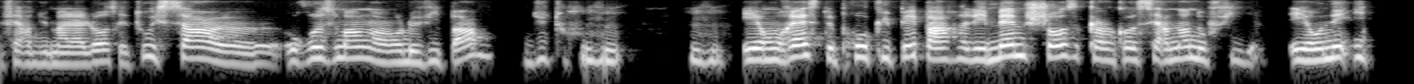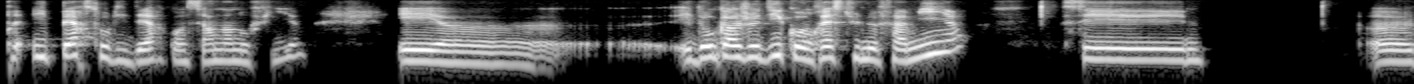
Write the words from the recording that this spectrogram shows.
faire du mal à l'autre et tout. Et ça, heureusement, on ne le vit pas du tout. Mmh mmh et on reste préoccupé par les mêmes choses concernant nos filles. Et on est hyper solidaire concernant nos filles. Et, et donc, quand je dis qu'on reste une famille, c'est euh,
